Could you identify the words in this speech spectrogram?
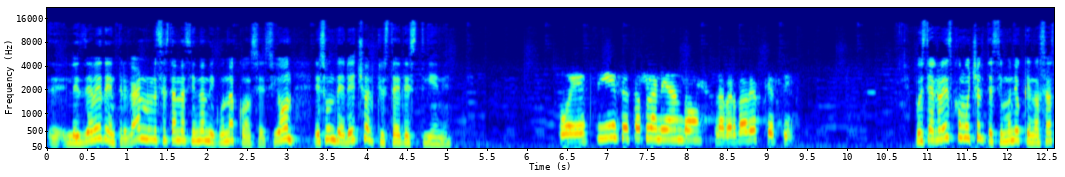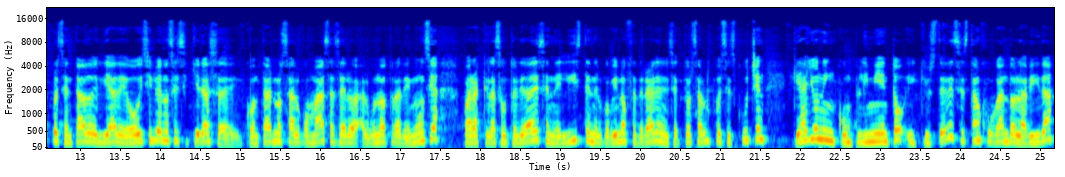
eh, les debe de entregar? No les están haciendo ninguna concesión, es un derecho al que ustedes tienen. Pues sí, se está planeando, la verdad es que sí. Pues te agradezco mucho el testimonio que nos has presentado el día de hoy. Silvia, no sé si quieras eh, contarnos algo más, hacer alguna otra denuncia para que las autoridades en el ISTE, en el gobierno federal, en el sector salud, pues escuchen que hay un incumplimiento y que ustedes están jugando la vida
